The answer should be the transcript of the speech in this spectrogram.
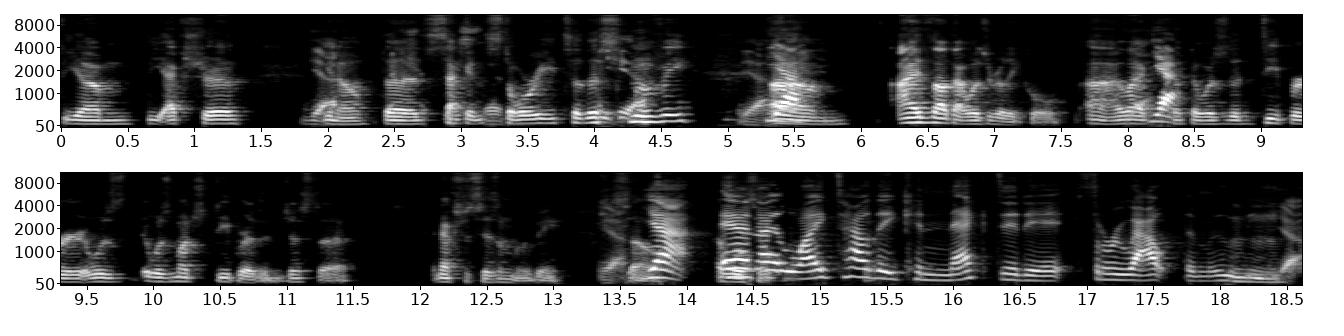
the um the extra yeah, you know the Extra second that- story to this Yeah. movie yeah, Yeah. um I thought that was really cool. Uh, I like Yeah. that there was a deeper. It was it was much deeper than just a an exorcism movie. Yeah. So yeah, I and I liked how Yeah. they connected it throughout the movie. Mhm. Yeah.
